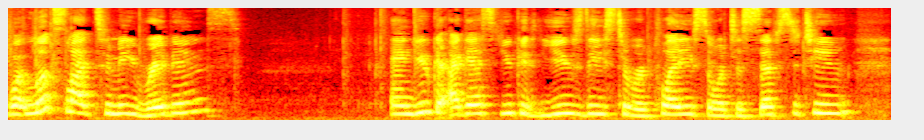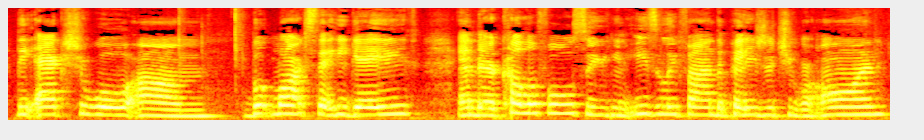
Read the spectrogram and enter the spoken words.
what looks like to me ribbons. And you could, I guess you could use these to replace or to substitute the actual um, bookmarks that he gave. And they're colorful so you can easily find the page that you were on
